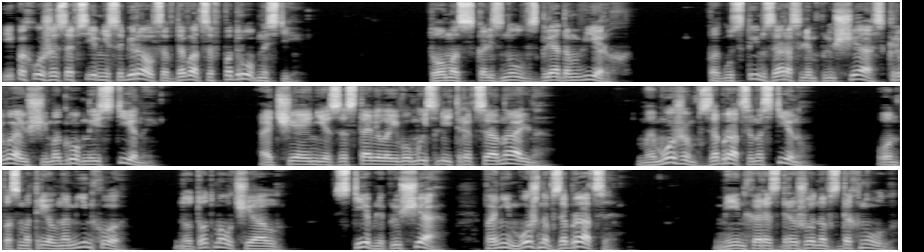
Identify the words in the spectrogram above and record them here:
и, похоже, совсем не собирался вдаваться в подробности. Томас скользнул взглядом вверх, по густым зарослям плюща, скрывающим огромные стены. Отчаяние заставило его мыслить рационально. «Мы можем взобраться на стену?» Он посмотрел на Минхо, но тот молчал. Стебли плюща, по ним можно взобраться. Минха раздраженно вздохнул.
